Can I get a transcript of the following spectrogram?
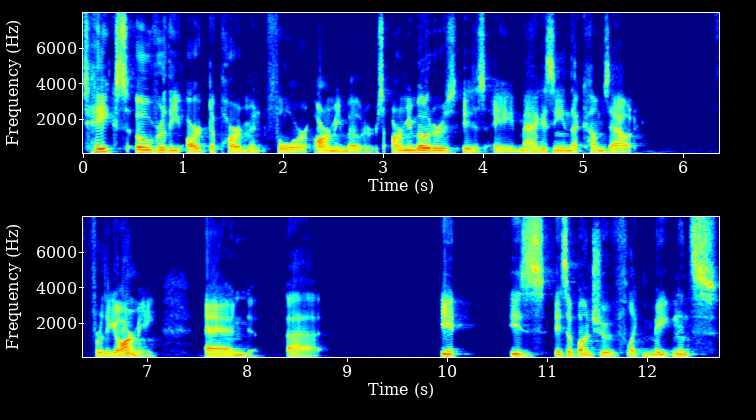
takes over the art department for Army Motors. Army Motors is a magazine that comes out for the Army, and uh, it is is a bunch of like maintenance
